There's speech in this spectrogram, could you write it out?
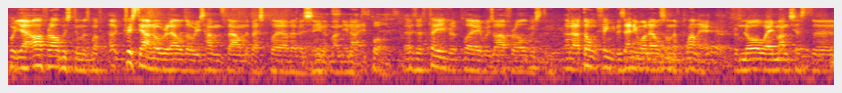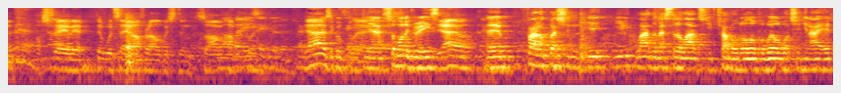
but yeah, Arthur Albiston was my f- uh, Cristiano Ronaldo is hands down the best player I've ever seen at Man United. But as a favourite player was Arthur Albiston, and I don't think there's anyone else on the planet from Norway, Manchester, Australia that would say Arthur Albiston. So I'm, I'm yeah, he's a good player. Yeah, someone agrees. Yeah, Um, final question. You, you, like the rest of the lads, you've travelled all over the world watching United.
